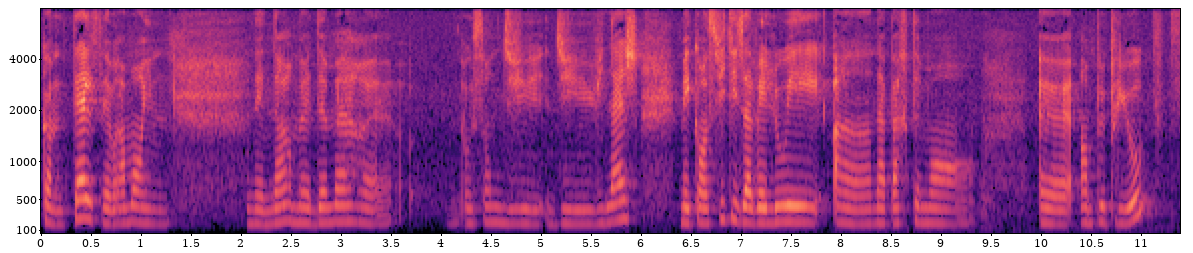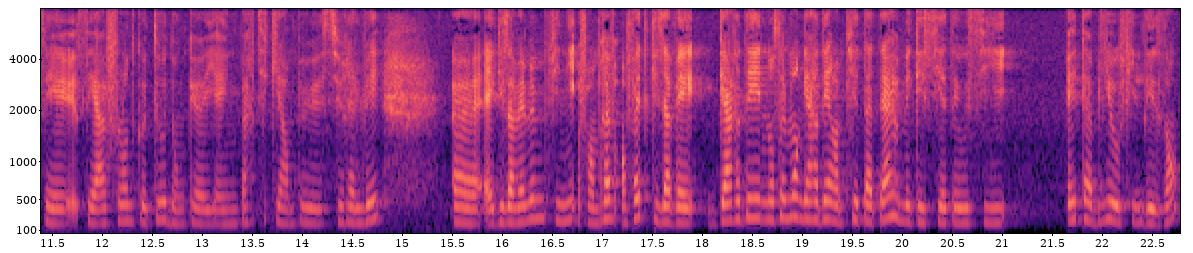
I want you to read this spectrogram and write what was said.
comme telle. C'est vraiment une, une, énorme demeure euh, au centre du, du village, mais qu'ensuite ils avaient loué un appartement euh, un peu plus haut. C'est à flanc de coteau, donc euh, il y a une partie qui est un peu surélevée. Euh, et qu'ils avaient même fini, enfin bref, en fait, qu'ils avaient gardé, non seulement gardé un pied à terre, mais qu'ils s'y étaient aussi établis au fil des ans.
